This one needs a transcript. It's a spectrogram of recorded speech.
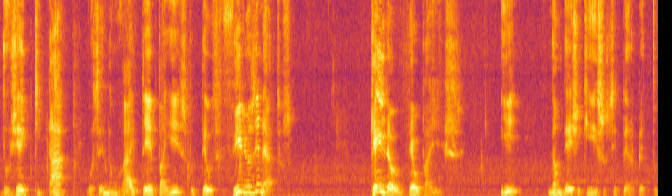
do jeito que está, você não vai ter país para os teus filhos e netos. Queira o teu país e não deixe que isso se perpetue.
